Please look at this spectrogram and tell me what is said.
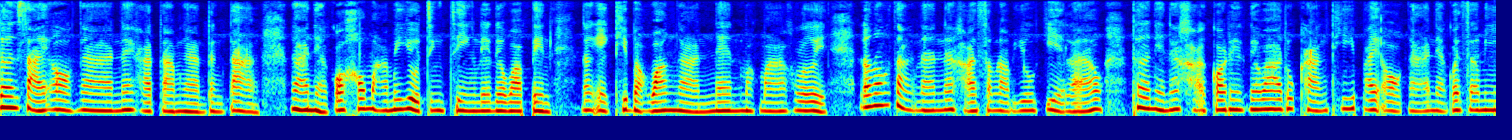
เดินสายออกงานนะคะตามงานต่างๆ งานเนี่ยก็เข้ามาไม่หยุดจริง ๆ เรียกได้ว่าเป็นนางเอกที่แบบว่างานแน่นมากๆเลย แล้วนอกจากนั้นนะคะสำหรับยูกิแล้ว เธอเนี่ยนะคะก็เรียกได้ว่าทุกครั้งที่ไปออกงานเนี่ยก็จะมี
